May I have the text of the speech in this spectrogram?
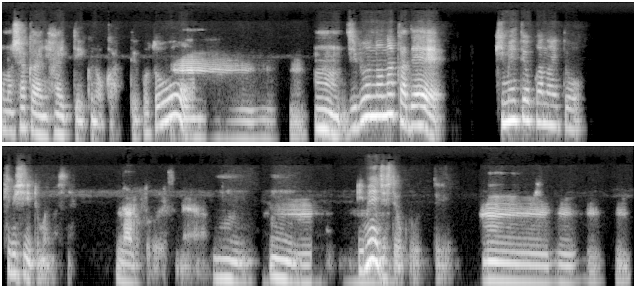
その社会に入っていくのかっていうことを、うん自分の中で決めておかないと厳しいと思いますね。なるほどですね。うん。う。うんんイメージしておくっていう。うんうんうんうん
